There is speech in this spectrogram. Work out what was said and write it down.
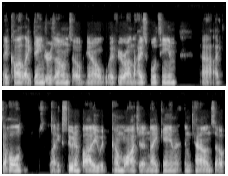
they call it like danger zone. So you know, if you're on the high school team, uh, like the whole like student body would come watch a night game in town. So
